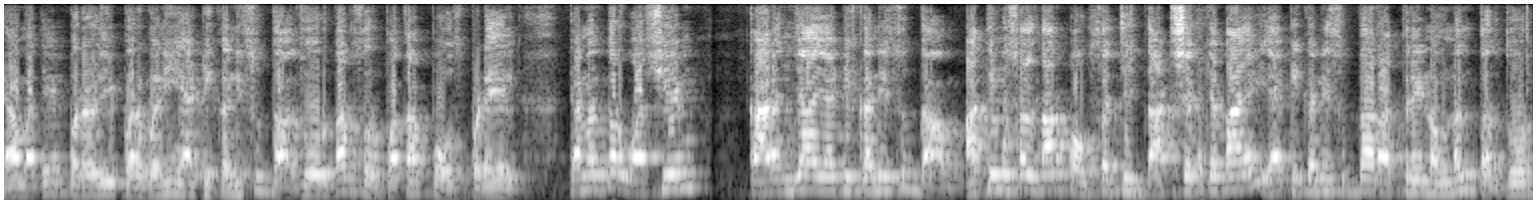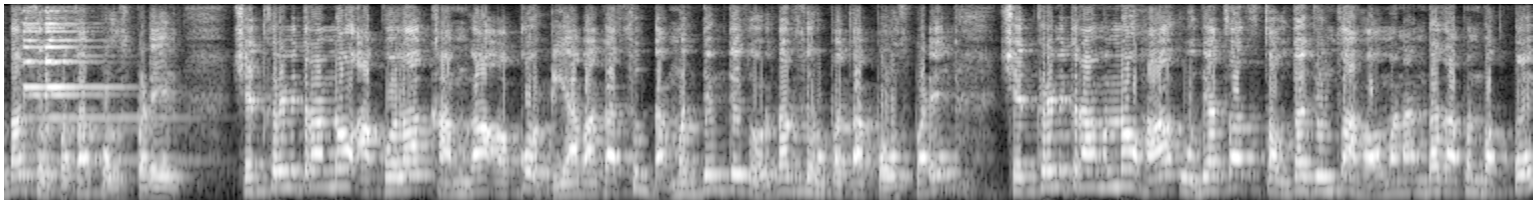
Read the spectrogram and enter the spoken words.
यामध्ये परळी परभणी या ठिकाणी सुद्धा जोरदार स्वरूपाचा पाऊस पडेल. त्यानंतर वाशिम कारंजा या ठिकाणी सुद्धा अतिमुसळधार पावसाची दाट शक्यता आहे. या ठिकाणी सुद्धा रात्री नऊ नंतर जोरदार स्वरूपाचा पाऊस पडेल. शेतकरी मित्रांनो अकोला खामगाव अकोट या भागात सुद्धा मध्यम ते जोरदार स्वरूपाचा पाऊस पडेल. शेतकरी मित्रांनो हा उद्याचा चौदा जूनचा हवामान अंदाज आपण बघतोय.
